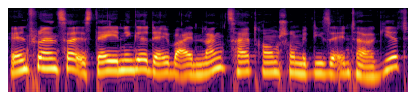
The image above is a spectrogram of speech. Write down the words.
Der Influencer ist derjenige, der über einen langen Zeitraum schon mit dieser interagiert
